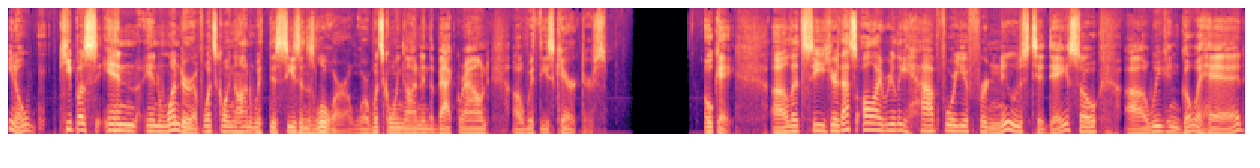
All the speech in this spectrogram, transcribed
you know keep us in in wonder of what's going on with this season's lore or what's going on in the background uh, with these characters. Okay, uh, let's see here. That's all I really have for you for news today. So uh, we can go ahead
